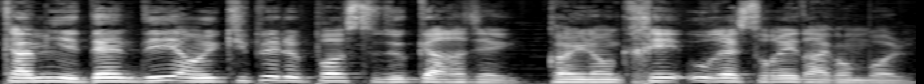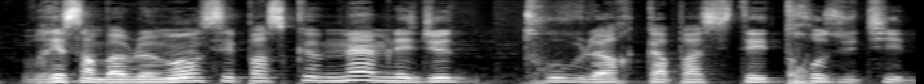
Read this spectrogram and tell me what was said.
Kami et Dende ont occupé le poste de gardien quand ils ont créé ou restauré Dragon Ball. Vraisemblablement, c'est parce que même les dieux trouvent leur capacité trop utile.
